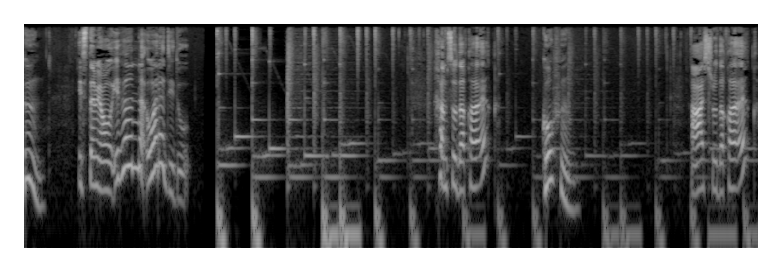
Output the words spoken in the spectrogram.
هم. استمعوا إذا ورددوا. خمس دقائق. كوفن. عشر دقائق.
